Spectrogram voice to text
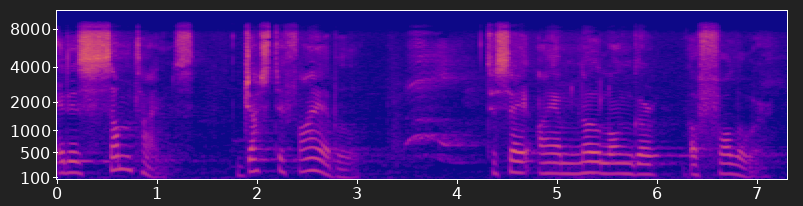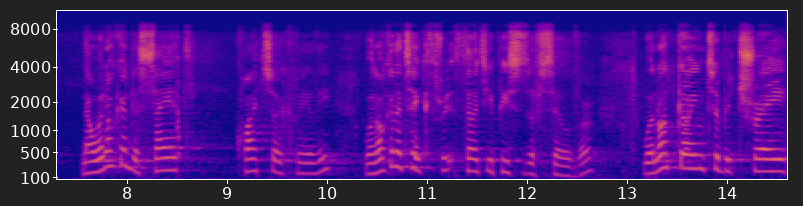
it is sometimes justifiable to say, I am no longer a follower. Now, we're not going to say it quite so clearly. We're not going to take 30 pieces of silver. We're not going to betray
